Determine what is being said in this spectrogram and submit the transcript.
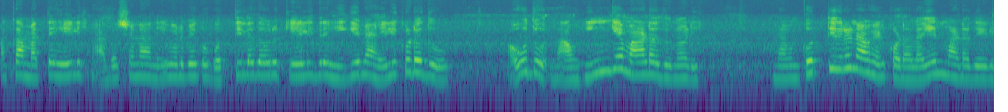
ಅಕ್ಕ, ಮತ್ತೆ ಹೇಳಿ ಆದರ್ಶನ ನೀವು ಹೇಳಬೇಕು. ಗೊತ್ತಿಲ್ಲದವರು ಕೇಳಿದರೆ ಹೀಗೆ ನಾ ಹೇಳಿಕೊಡೋದು? ಹೌದು, ನಾವು ಹೀಗೆ ಮಾಡೋದು ನೋಡಿ. ನಮ್ಗೆ ಗೊತ್ತಿದ್ರೆ ನಾವು ಹೇಳ್ಕೊಡಲ್ಲ, ಏನು ಮಾಡೋದು ಹೇಳಿ.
